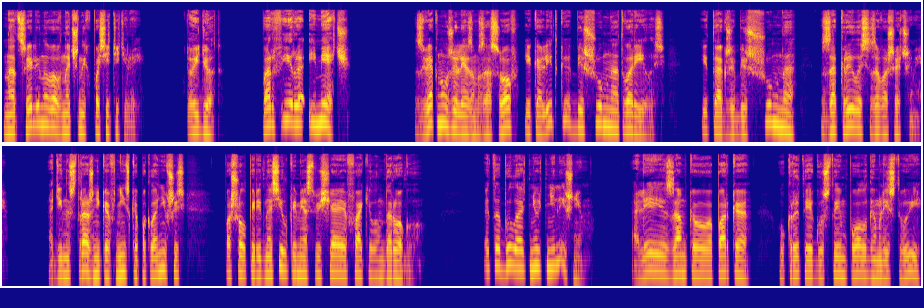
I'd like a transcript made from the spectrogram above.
нацеленного в ночных посетителей. «Кто идет? Парфира и меч!» Звякнул железом засов, и калитка бесшумно отворилась, и также бесшумно закрылась за вошедшими. Один из стражников, низко поклонившись, пошел перед носилками, освещая факелом дорогу. Это было отнюдь не лишним. Аллеи замкового парка, укрытые густым пологом листвы,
